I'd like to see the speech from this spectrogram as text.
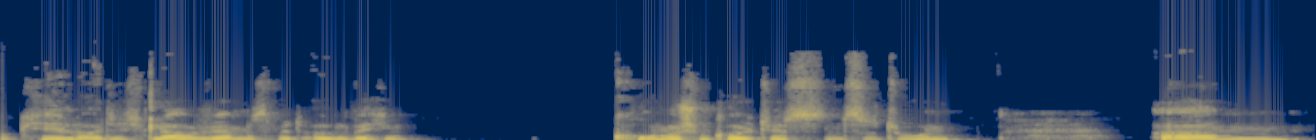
okay, Leute, ich glaube, wir haben es mit irgendwelchen komischen Kultisten zu tun. Ähm,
